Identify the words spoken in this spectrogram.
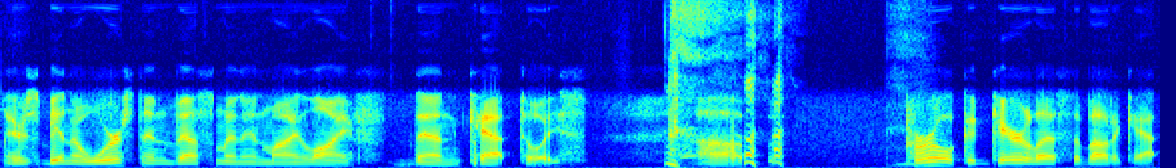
there's been a worse investment in my life than cat toys. Uh, Pearl could care less about a cat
